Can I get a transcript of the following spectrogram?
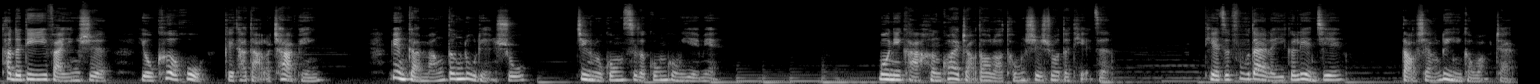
她的第一反应是。有客户给他打了差评，便赶忙登录脸书，进入公司的公共页面。莫妮卡很快找到了同事说的帖子，帖子附带了一个链接，导向另一个网站。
